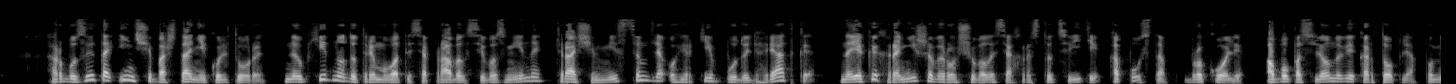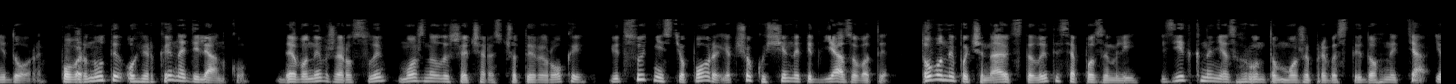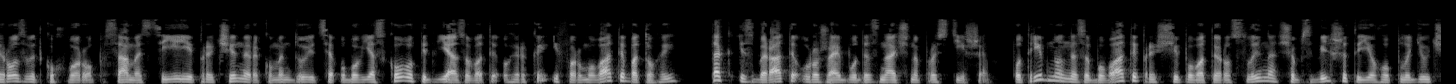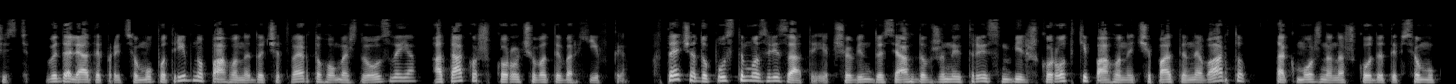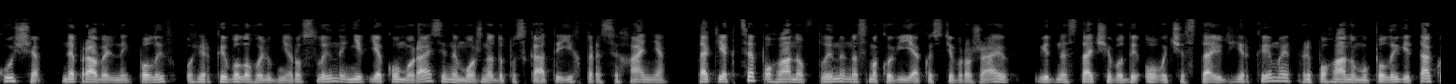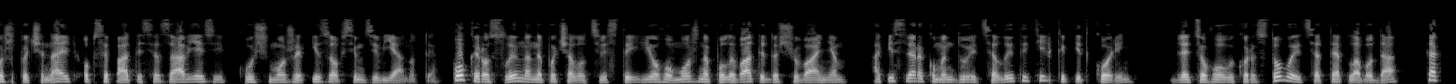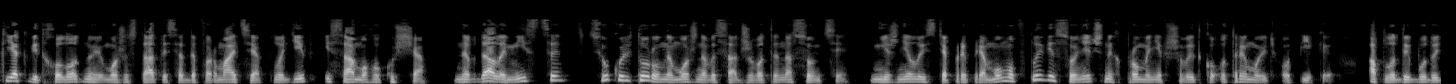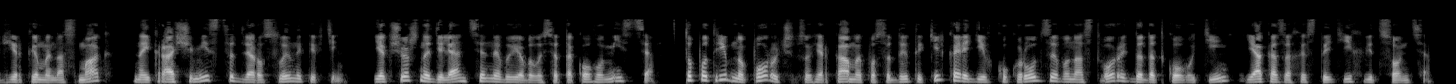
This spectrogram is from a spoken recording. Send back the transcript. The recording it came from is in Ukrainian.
Гарбузи та інші баштанні культури. Необхідно дотримуватися правил сівозміни. Кращим місцем для огірків будуть грядки, на яких раніше вирощувалися хрестоцвіті, капуста, броколі або пасльонові картопля, помідори. Повернути огірки на ділянку, де вони вже росли, можна лише через 4 роки. Відсутність опори, якщо кущі не підв'язувати, то вони починають стелитися по землі. Зіткнення з ґрунтом може привести до гниття і розвитку хвороб. Саме з цієї причини рекомендується обов'язково підв'язувати огірки і формувати батоги. Так і збирати урожай буде значно простіше. Потрібно не забувати прищіпувати рослина, щоб збільшити його плодючість. Видаляти при цьому потрібно пагони до четвертого междоузлея, а також вкорочувати верхівки. Втеча допустимо зрізати, якщо він досяг довжини 3 см більш короткі пагони чіпати не варто, так можна нашкодити всьому куща. Неправильний полив, огірки вологолюбні рослини, ні в якому разі не можна допускати їх пересихання, так як це погано вплине на смакові якості врожаю. Від нестачі води овочі стають гіркими, при поганому поливі також починають обсипатися зав'язі, кущ може і зовсім зів'янути. Поки рослина не почало цвісти, його можна поливати дощуванням, а після рекомендується лити тільки під корінь. Для цього використовується тепла вода, так як від холодної може статися деформація плодів і самого куща. Невдале місце цю культуру не можна висаджувати на сонці. Ніжні листя при прямому впливі сонячних променів швидко отримують опіки, а плоди будуть гіркими на смак. Найкраще місце для рослини півтінь. Якщо ж на ділянці не виявилося такого місця, то потрібно поруч з огірками посадити кілька рядів кукурудзи, вона створить додаткову тінь, яка захистить їх від сонця.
